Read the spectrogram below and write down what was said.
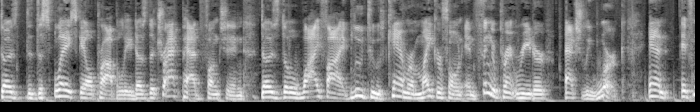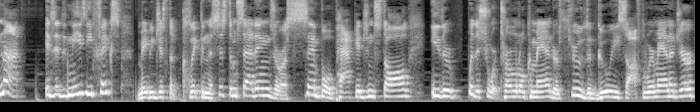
does the display scale properly? Does the trackpad function? Does the Wi Fi, Bluetooth, camera, microphone, and fingerprint reader actually work? And if not, is it an easy fix? Maybe just a click in the system settings or a simple package install, either with a short terminal command or through the GUI software manager?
